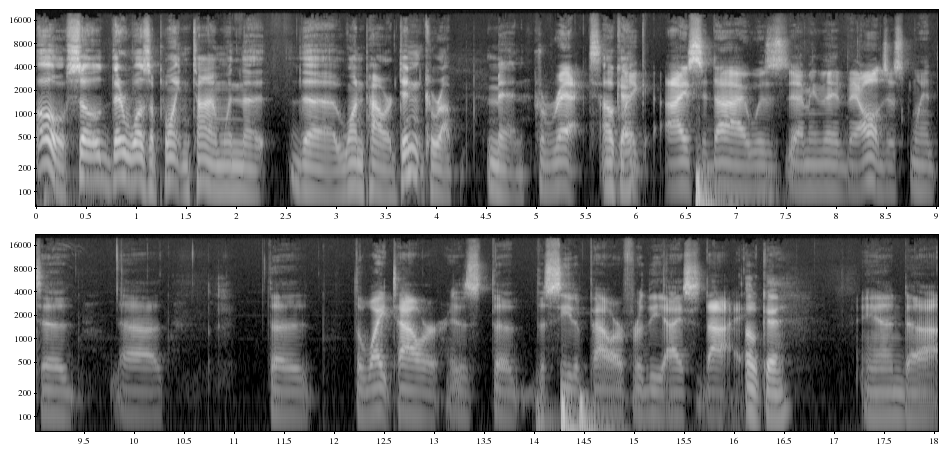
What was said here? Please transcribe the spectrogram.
Oh, so there was a point in time when the the one power didn't corrupt men. Correct. Okay. Like Aes Sedai was. I mean, they, they all just went to uh, the the White Tower is the the seat of power for the Aes Sedai, Okay, and uh,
